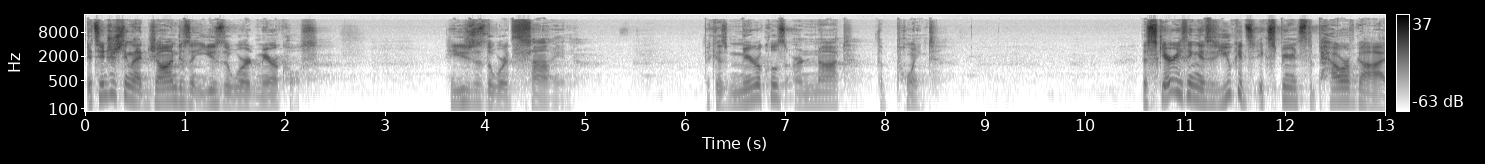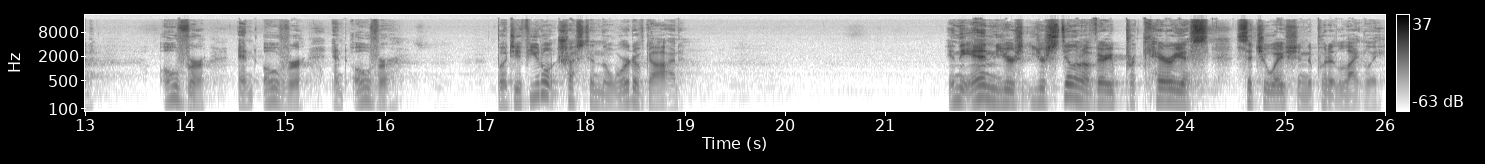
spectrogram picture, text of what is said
It's interesting that John doesn't use the word miracles, he uses the word sign. Because miracles are not the point. The scary thing is, you could experience the power of God over and over and over. But if you don't trust in the Word of God, in the end, you're, you're still in a very precarious situation, to put it lightly.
